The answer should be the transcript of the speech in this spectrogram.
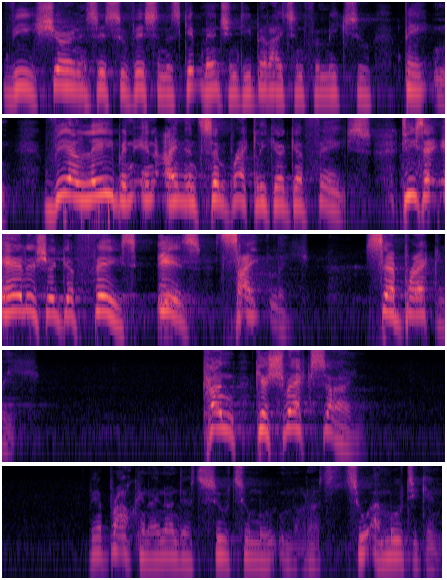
wie schön es ist zu wissen, es gibt Menschen, die bereit sind, für mich zu beten. Wir leben in einem zerbrechlichen Gefäß. Dieser irdische Gefäß ist zeitlich, zerbrechlich kann geschwächt sein. Wir brauchen einander zuzumuten oder zu ermutigen.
